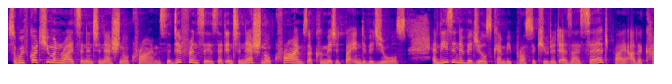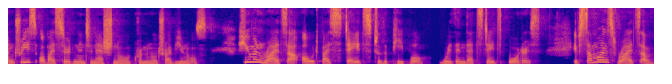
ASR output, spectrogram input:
So we've got human rights and international crimes. The difference is that international crimes are committed by individuals. And these individuals can be prosecuted, as I said, by other countries or by certain international criminal tribunals. Human rights are owed by states to the people within that state's borders. If someone's rights are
